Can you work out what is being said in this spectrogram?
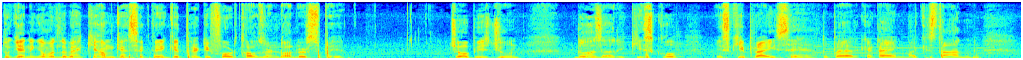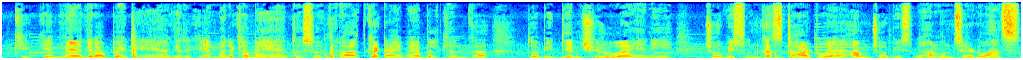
تو کہنے کا مطلب ہے کہ ہم کہہ سکتے ہیں کہ تھرٹی فور تھاؤزنڈ ڈالرس پہ چوبیس جون دو ہزار اکیس کو اس کی پرائس ہے، دوپہر کے ٹائم پاکستان میں اگر آپ بیٹھے ہیں، اگر امریکہ میں ہیں تو اس وقت رات کا ٹائم ہے بلکہ ان کا تو ابھی دن شروع ہوا ہے یعنی چوبیس ان کا سٹارٹ ہوا ہے۔ ہم چوبیس میں ہم ان سے ایڈوانس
